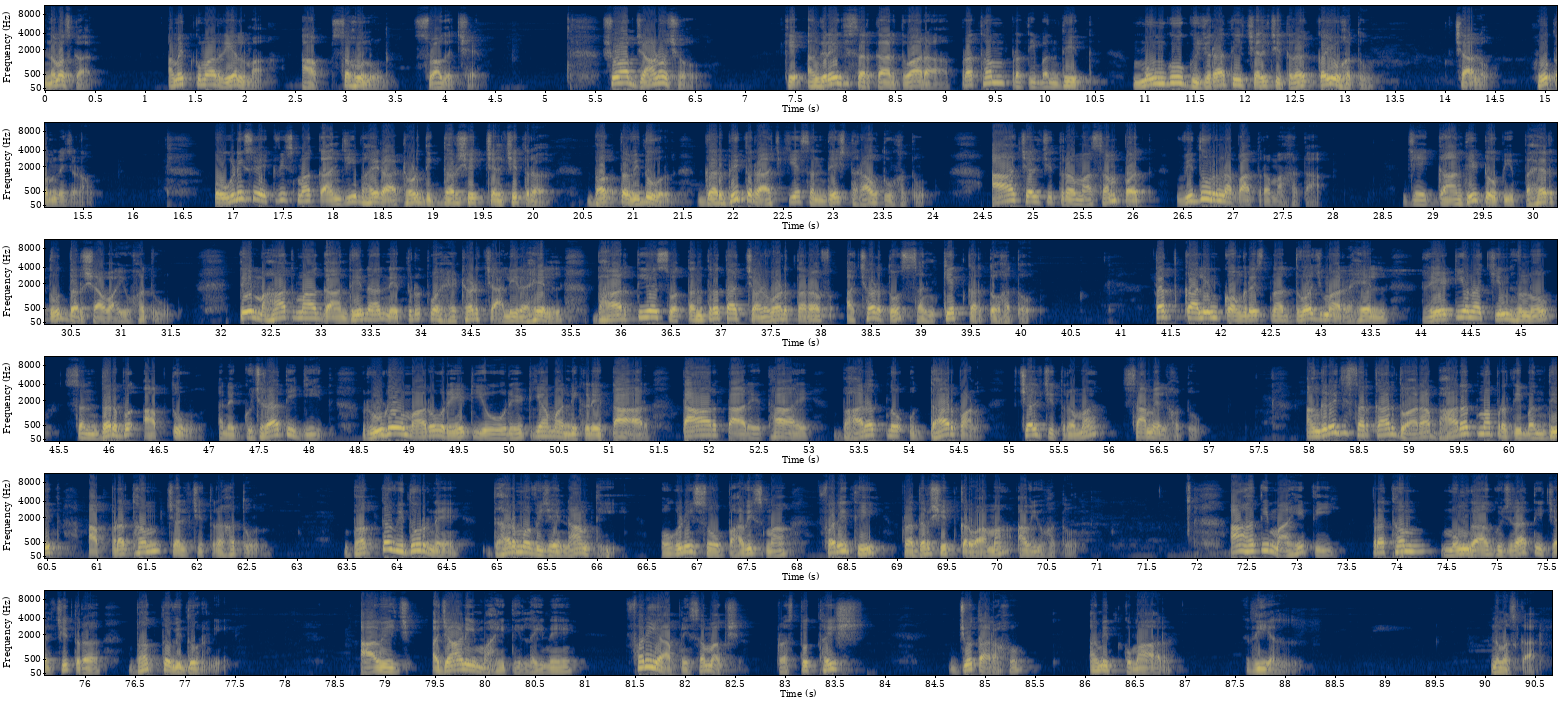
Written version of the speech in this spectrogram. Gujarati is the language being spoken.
નમસ્કાર. અમિત કુમાર રિયલમાં આપ સહુનું સ્વાગત છે. શું આપ જાણો છો કે અંગ્રેજ સરકાર દ્વારા પ્રથમ પ્રતિબંધિત મૂંગુ ગુજરાતી ચલચિત્ર કયું હતું? ચાલો, હું તમને જણાવું. ઓગણીસો એકવીસમાં કાનજીભાઈ રાઠોડ દિગ્દર્શિત ચલચિત્ર ભક્ત વિદુર ગર્ભિત રાજકીય સંદેશ ધરાવતું હતું. આ ચલચિત્રમાં સંપત વિદુરના પાત્રમાં હતા. જે ગાંધી ટોપી પહેરતું દર્શાવાયું હતું. તે મહાત્મા ગાંધીના નેતૃત્વ હેઠળ ચાલી રહેલ ભારતીય સ્વતંત્રતા ચળવળ તરફ અછળતો સંકેત કરતો હતો. તત્કાલીન કોંગ્રેસના ધ્વજમાં રહેલ રેટિયોના ચિહ્નનો સંદર્ભ આપતું અને ગુજરાતી ગીત રૂડો મારો રેટિયો રેટિયામાં નીકળે તાર તાર તારે થાય ભારતનો ઉદ્ધાર પણ ચલચિત્રમાં સામેલ હતું. અંગ્રેજ સરકાર દ્વારા ભારતમાં પ્રતિબંધિત આ પ્રથમ ચલચિત્ર હતું. ભક્ત વિદુરને ધર્મ વિજય નામથી ઓગણીસો બાવીસમાં ફરીથી પ્રદર્શિત કરવામાં આવ્યું હતું. આ હતી માહિતી પ્રથમ મૂંગા ગુજરાતી ચલચિત્ર ભક્ત વિદુરની આવી જ અજાણી માહિતી લઈને ફરી આપની સમક્ષ પ્રસ્તુત થઈશ. જોતા રહો અમિત કુમાર રિયલ. નમસ્કાર.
